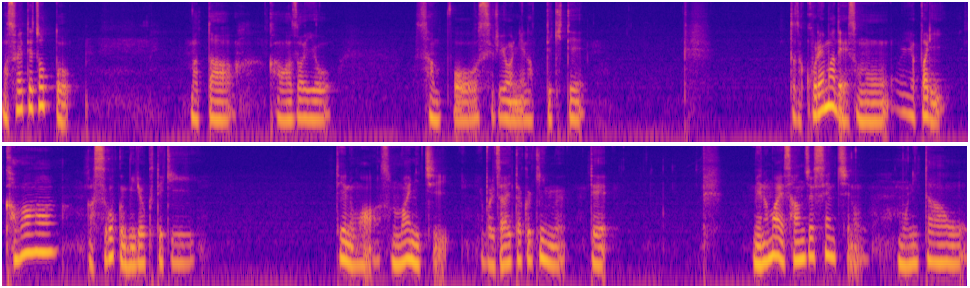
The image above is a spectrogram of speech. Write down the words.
まあそうやってちょっとまた川沿いを散歩をするようになってきてただこれまでそのやっぱり川がすごく魅力的っていうのはその毎日やっぱり在宅勤務で目の前30センチのモニターを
